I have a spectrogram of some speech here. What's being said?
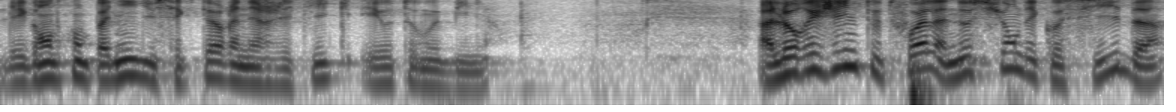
les grandes compagnies du secteur énergétique et automobile. À l'origine, toutefois, la notion d'écocide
